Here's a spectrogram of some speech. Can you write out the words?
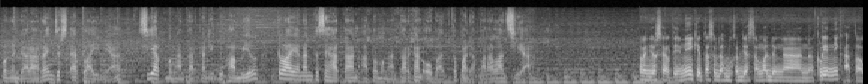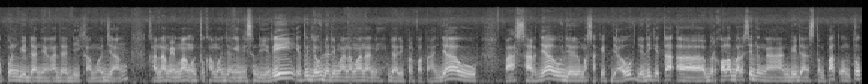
pengendara Rangers App lainnya siap mengantarkan ibu hamil ke layanan kesehatan atau mengantarkan obat kepada para lansia. Ranger Health ini kita sudah bekerja sama dengan klinik ataupun bidan yang ada di Kamojang karena memang untuk Kamojang ini sendiri itu jauh dari mana-mana nih dari perkotaan jauh, pasar jauh, dari rumah sakit jauh. Jadi kita uh, berkolaborasi dengan bidan setempat untuk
